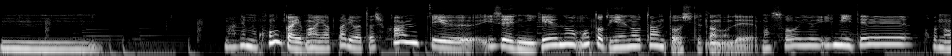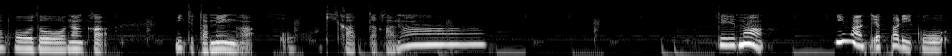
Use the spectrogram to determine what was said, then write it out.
うーん。まあでも今回まあやっぱり私ファンっていう以前に芸能、元芸能担当してたので、まあそういう意味でこの報道をなんか見てた面が大きかったかな。で、まあ今やっぱりこ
